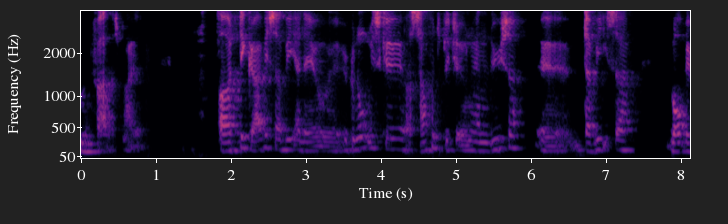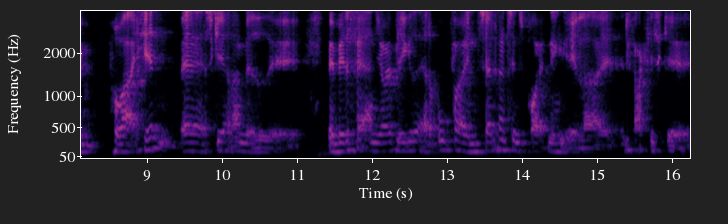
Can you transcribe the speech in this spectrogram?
uden for arbejdsmarkedet. Og det gør vi så ved at lave øh, økonomiske og samfundsbeskrivende analyser, øh, der viser, hvor vi på vej hen, hvad sker der med, øh, med velfærden i øjeblikket, er der brug for en saltvandsindsprøjtning, eller øh, er det faktisk øh,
